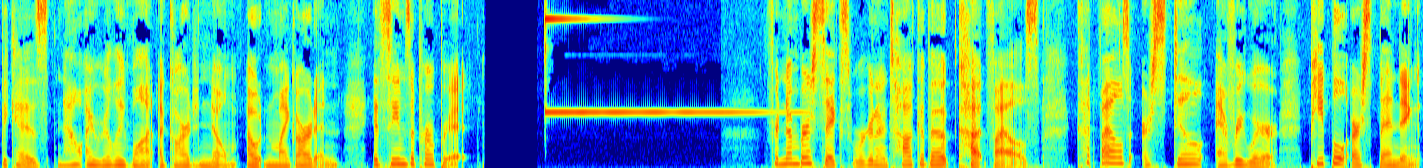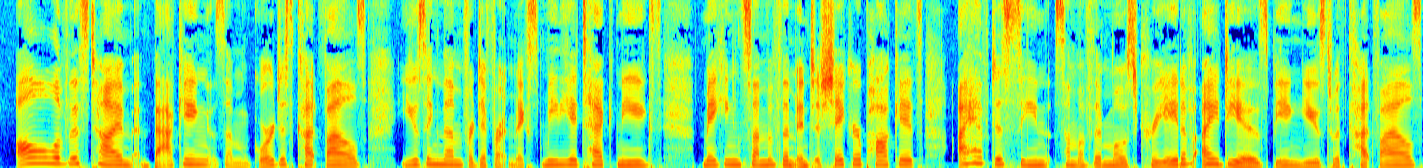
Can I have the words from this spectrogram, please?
because now I really want a garden gnome out in my garden. It seems appropriate. For number six, we're going to talk about cut files. Cut files are still everywhere. People are spending all of this time backing some gorgeous cut files, using them for different mixed media techniques, making some of them into shaker pockets. I have just seen some of the most creative ideas being used with cut files,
